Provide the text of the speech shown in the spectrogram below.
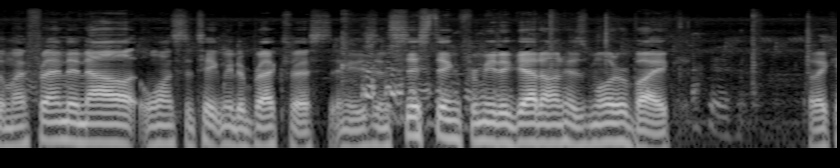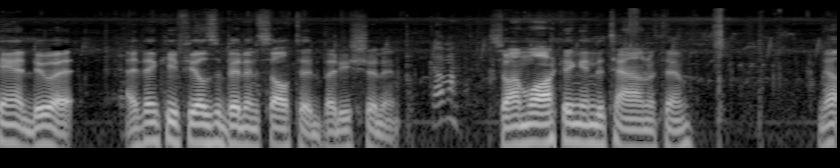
So my friend Inal wants to take me to breakfast and he's insisting for me to get on his motorbike. But I can't do it. I think he feels a bit insulted, but he shouldn't. So I'm walking into town with him. No,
